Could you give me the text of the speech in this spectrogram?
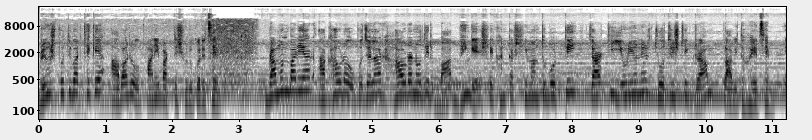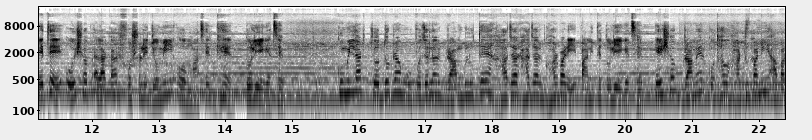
বৃহস্পতিবার থেকে আবারও পানি বাড়তে শুরু করেছে। ব্রাহ্মণবাড়িয়ার আখাউড়া উপজেলার হাওড়া নদীর বাঁধ ভেঙে সেখানকার সীমান্তবর্তী চারটি ইউনিয়নের চৌত্রিশটি গ্রাম প্লাবিত হয়েছে। এতে ওইসব এলাকার ফসলি জমি ও মাছের ঘের তলিয়ে গেছে। কুমিল্লার চোদ্দগ্রাম উপজেলার গ্রামগুলোতে হাজার হাজার ঘরবাড়ি পানিতে তলিয়ে গেছে। এইসব গ্রামের কোথাও হাঁটু পানি, আবার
